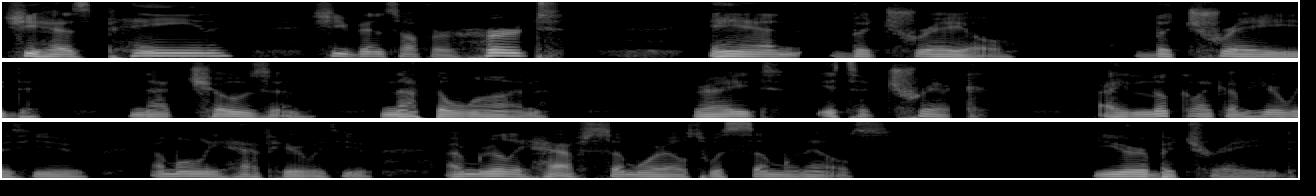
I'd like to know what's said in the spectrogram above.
She has pain. She vents off her hurt and betrayal. Betrayed, not chosen, not the one, right? It's a trick. I look like I'm here with you. I'm only half here with you. I'm really half somewhere else with someone else. You're betrayed.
